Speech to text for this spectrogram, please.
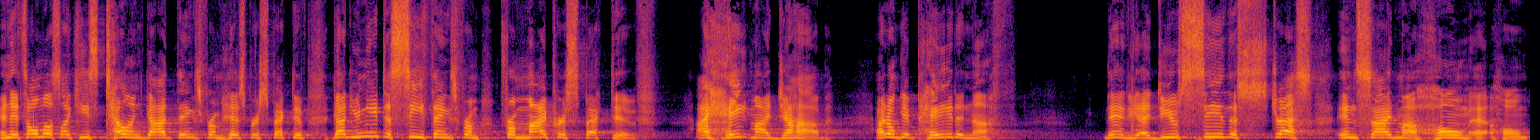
And it's almost like he's telling God things from his perspective. God, you need to see things from, from my perspective. I hate my job. I don't get paid enough. Man, uh, do you see the stress inside my home at home?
